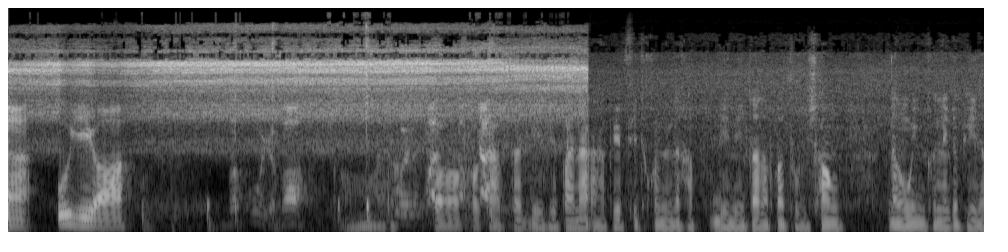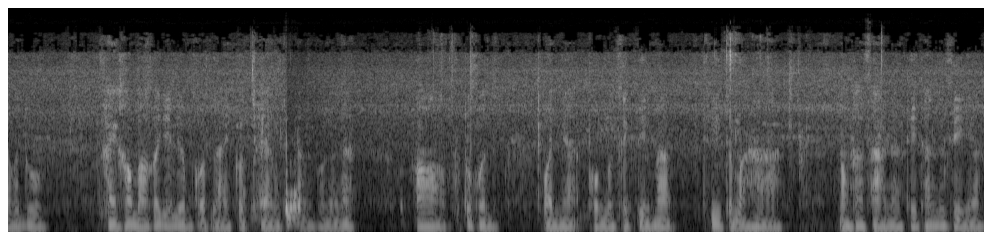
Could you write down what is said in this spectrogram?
นะอุ้ยเหรอก็ขอกราบสวัสดีพี่ป้านาอาพี่ฟิตคนนึงนะครับดีนี้ตอนรับก็สู่ช่องน้องวินคนเล่นกระพีแล้วก็ดู ใครเข้ามาก็อย่าลืมกดไลค์กดแชร์กดติดตามให้ผมเลยนะก็ทุกคนวันเนี้ยผมรู้สึกดีมากที่จะมาหาน้องทาสานนะที่ท่านฤาษีนะ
